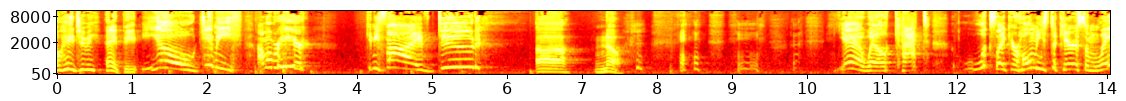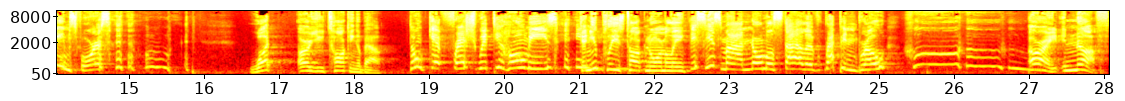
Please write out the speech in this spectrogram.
Oh, hey, Jimmy. Hey, Pete. Yo, Jimmy! I'm over here! Give me five, dude! Uh, no. Yeah, well, cat. Looks like your homies took care of some lames for us. What are you talking about? Don't get fresh with your homies. Can you please talk normally? This is my normal style of rapping, bro. All right, enough.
